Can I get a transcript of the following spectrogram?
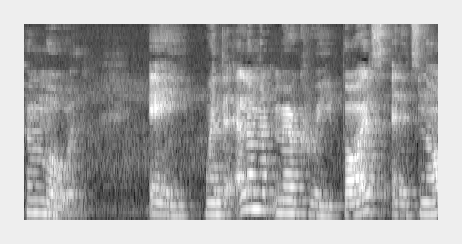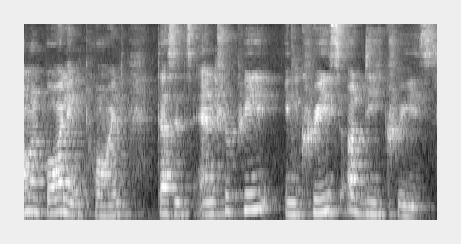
per mole. A. When the element mercury boils at its normal boiling point, does its entropy increase or decrease?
